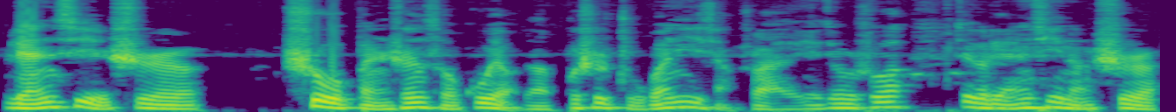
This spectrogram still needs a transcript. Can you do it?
联系是事物本身所固有的，不是主观臆想出来的。也就是说，这个联系呢，是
